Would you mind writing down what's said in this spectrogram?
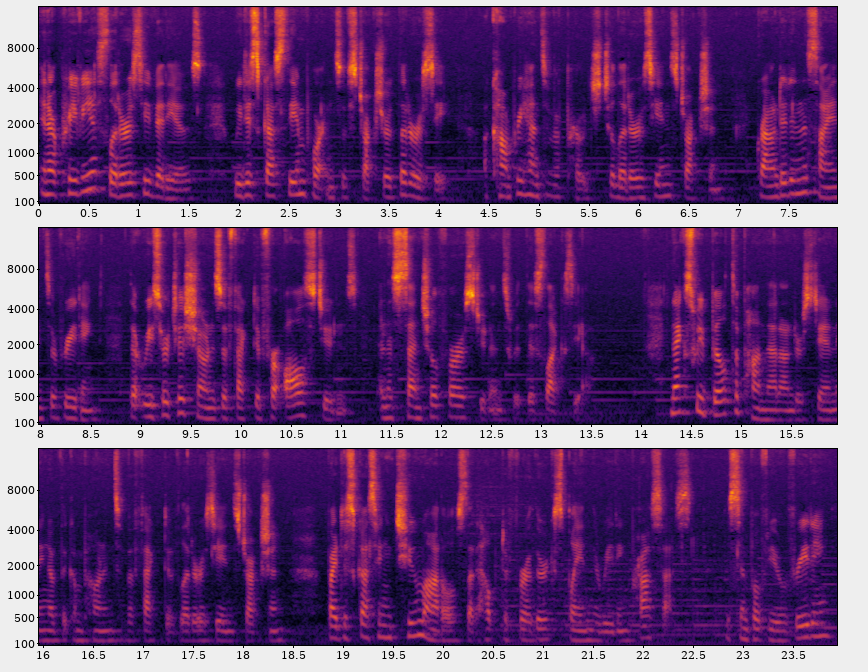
In our previous literacy videos, we discussed the importance of structured literacy, a comprehensive approach to literacy instruction grounded in the science of reading that research has shown is effective for all students and essential for our students with dyslexia. Next, we built upon that understanding of the components of effective literacy instruction by discussing two models that help to further explain the reading process, the simple view of reading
